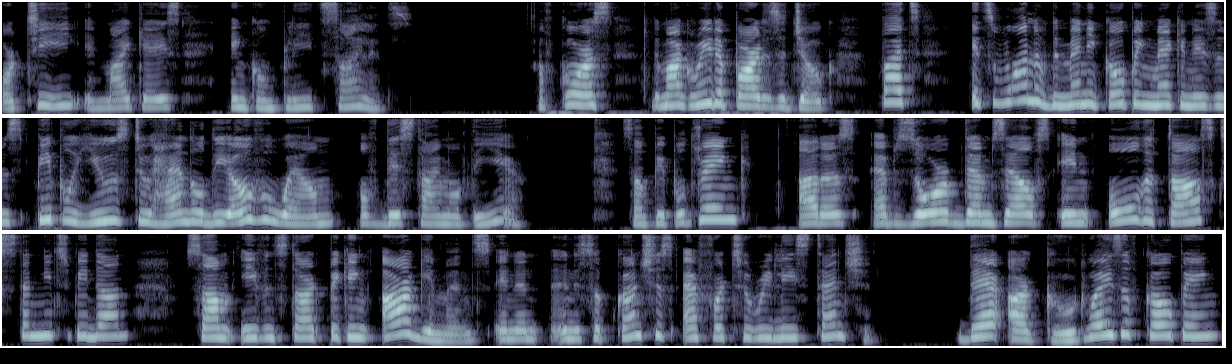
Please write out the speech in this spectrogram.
or tea in my case, in complete silence. Of course, the margarita part is a joke, but it's one of the many coping mechanisms people use to handle the overwhelm of this time of the year. Some people drink, others absorb themselves in all the tasks that need to be done. Some even start picking arguments in, an, in a subconscious effort to release tension. There are good ways of coping,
